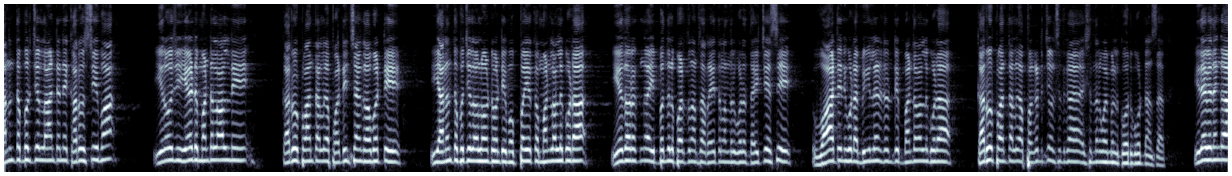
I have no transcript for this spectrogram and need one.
అనంతపురం జిల్లా అంటేనే కరువు సీమ. ఈరోజు ఏడు మండలాలని కరువు ప్రాంతాలుగా పట్టించాం కాబట్టి ఈ అనంతపురం జిల్లాలో ఉన్నటువంటి ముప్పై ఒక్క మండలాలు కూడా ఏదో రకంగా ఇబ్బందులు పడుతున్నాం సార్ రైతులందరూ కూడా. దయచేసి వాటిని కూడా మిగిలినటువంటి మండలాలను కూడా కరువు ప్రాంతాలుగా ప్రకటించవలసిందిగా ఈ సందర్భంగా మిమ్మల్ని కోరుకుంటున్నాం సార్. ఇదే విధంగా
